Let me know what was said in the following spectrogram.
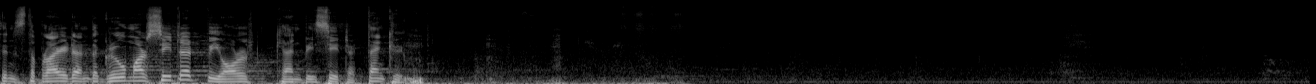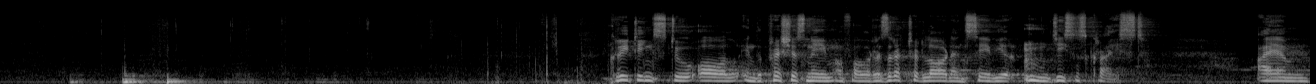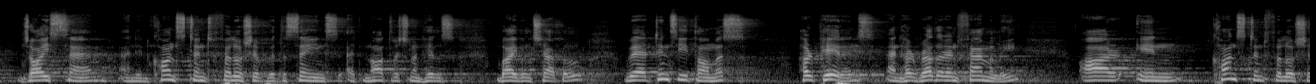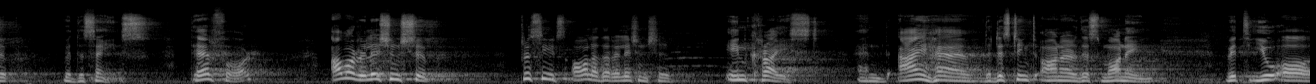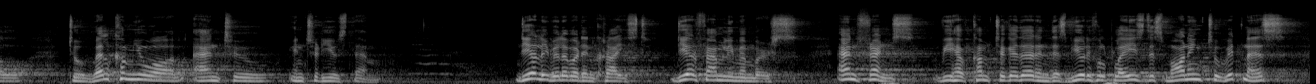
Since the bride and the groom are seated, we all can be seated. Thank you. Greetings to all in the precious name of our resurrected Lord and Savior, Jesus Christ. I am Joyce Sam, and in constant fellowship with the saints at North Richland Hills Bible Chapel, where Tincy Thomas, her parents, and her brother and family are in constant fellowship with the saints. Therefore, our relationship precedes all other relationship in Christ. And I have the distinct honor this morning with you all to welcome you all and to introduce them. Dearly beloved in Christ, dear family members and friends, we have come together in this beautiful place this morning to witness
